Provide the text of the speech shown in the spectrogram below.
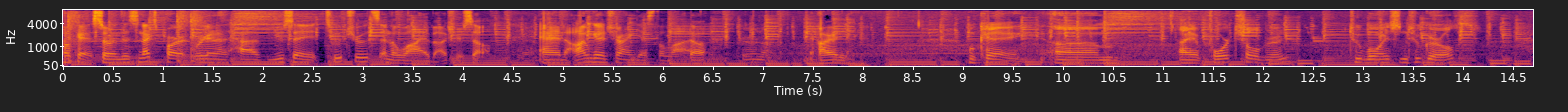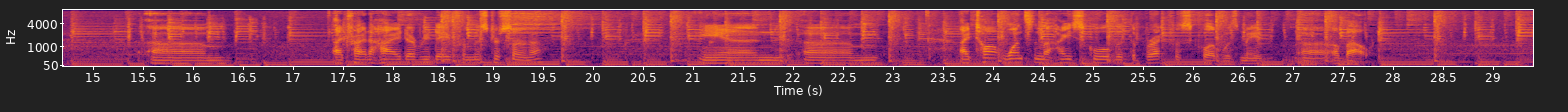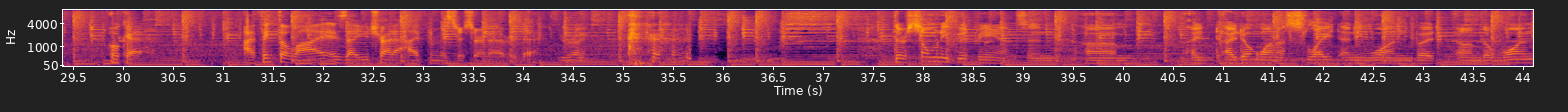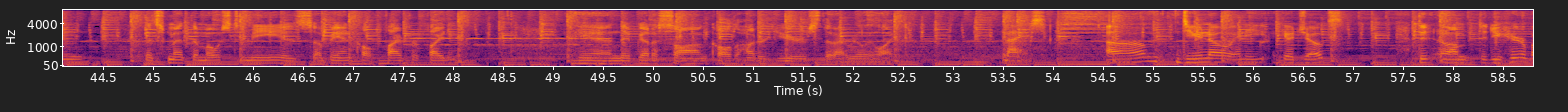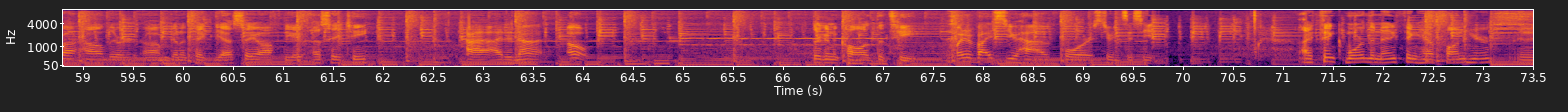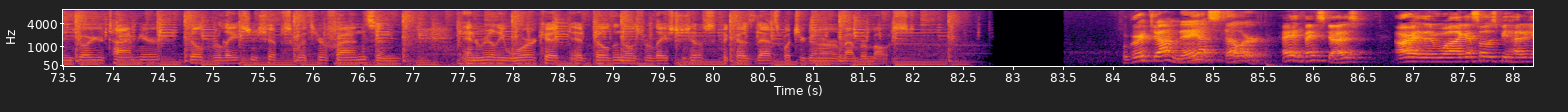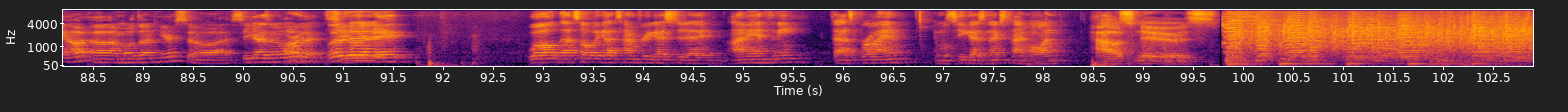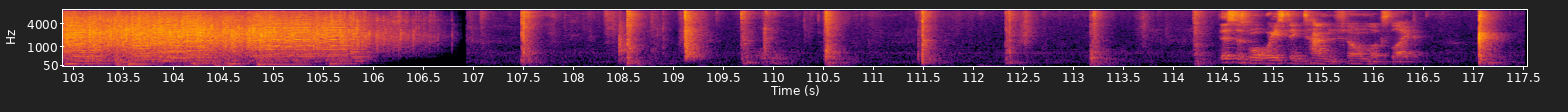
Okay, so in this next part, we're gonna have you say two truths and a lie about yourself, and I'm gonna try and guess the lie. So, Fair enough. alrighty. Okay. Um, I have four children, two boys and two girls. Um, I try to hide every day from Mr. Cerna. And um, I taught once in the high school that the Breakfast Club was made uh, about. Okay. I think the lie is that you try to hide from Mr. Cerna every day. You're right. There's so many good bands, and um, I, I don't want to slight any one, but um, the one that's meant the most to me is a band called Five for Fighting. And they've got a song called 100 Years that I really like. Nice. Um, do you know any good jokes? Did, um, did you hear about how they're um, going to take the essay off the SAT? I, I did not. Oh, They're going to call it the T. what advice do you have for students at Seton? I think more than anything, have fun here and enjoy your time here. Build relationships with your friends and and really work at, at building those relationships because that's what you're going to remember most. Well, great job, Nate. Yeah, stellar. Hey, thanks, guys. All right, then. Well, I guess I'll just be heading out. Uh, I'm all done here, so uh, see you guys in a little right. bit. See you later, Nate. Well, that's all we got time for you guys today. I'm Anthony. That's Brian, and we'll see you guys next time on House News. This is what wasting time in film looks like.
